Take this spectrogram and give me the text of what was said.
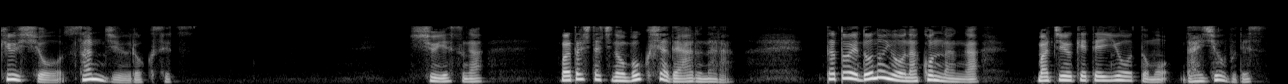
九章三十六節。主イエスが私たちの牧者であるなら、たとえどのような困難が待ち受けていようとも大丈夫です。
